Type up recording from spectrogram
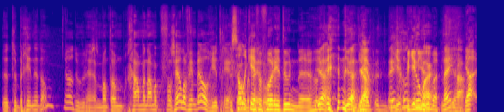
eh, te beginnen dan. ja doe gerust. Eh, want dan gaan we namelijk vanzelf in België terecht. dat zal ik even voor je doen. eh, Ja, ja, Nee, ja. begin- Nee, goed, begin doe jullie maar. Nee? Ja. Ja,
